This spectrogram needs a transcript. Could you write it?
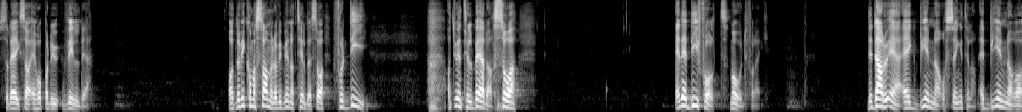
Så det jeg sa, jeg håper du vil det. Og at når vi kommer sammen og vi begynner å tilbe, så fordi at du er en tilbeder, så er det default mode for deg. Det er der du er. Jeg begynner å synge til ham. Jeg begynner å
